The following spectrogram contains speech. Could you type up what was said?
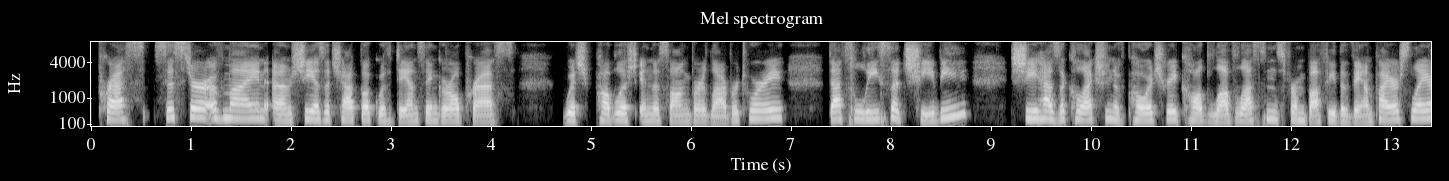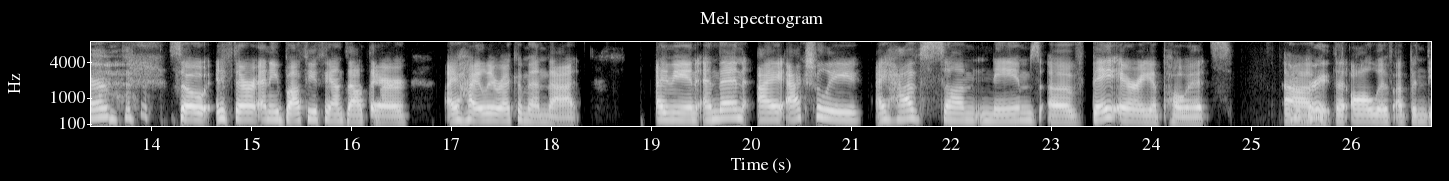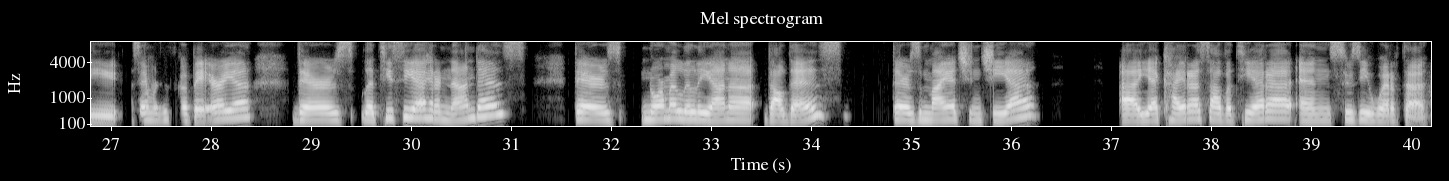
Press sister of mine. Um, she has a chapbook with Dancing Girl Press, which published in the Songbird Laboratory. That's Lisa Cheby. She has a collection of poetry called Love Lessons from Buffy the Vampire Slayer. so if there are any Buffy fans out there, I highly recommend that. I mean, and then I actually I have some names of Bay Area poets Oh, um, that all live up in the San Francisco Bay Area. There's Leticia Hernandez. There's Norma Liliana Valdez. There's Maya Chinchilla, uh, Yaccaira Salvatierra, and Susie Huerta.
